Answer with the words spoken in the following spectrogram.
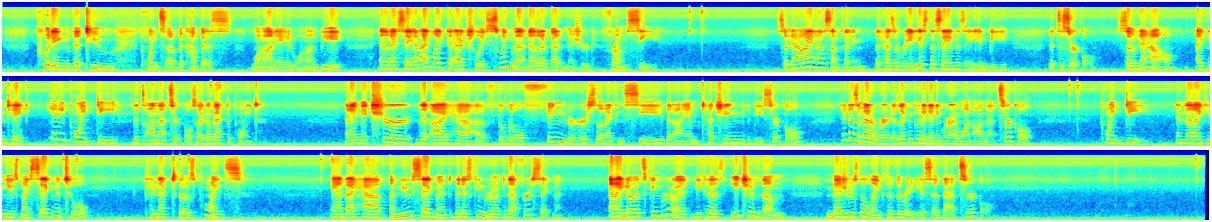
putting the two points of the compass, one on A and one on B, and then I say, and I'd like to actually swing that now that I've got it measured from C. So now I have something that has a radius the same as A and B that's a circle. So now I can take any point D that's on that circle, so I go back to point, and I make sure that I have the little finger so that I can see that I am touching the circle, it doesn't matter where it is, I can put it anywhere I want on that circle. Point D. And then I can use my segment tool, connect those points, and I have a new segment that is congruent to that first segment. And I know it's congruent because each of them measures the length of the radius of that circle.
